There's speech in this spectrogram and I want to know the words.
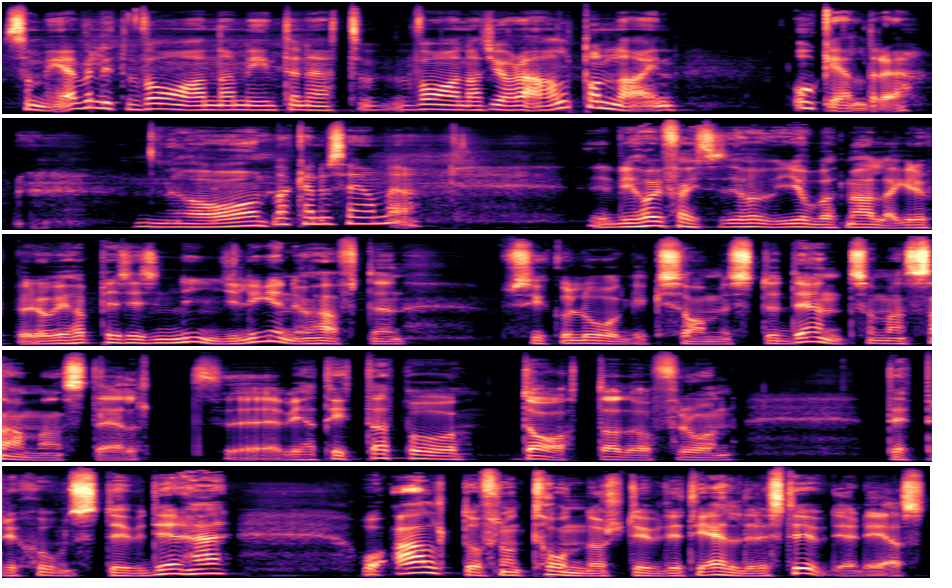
som är väldigt vana med internet, vana att göra allt online, och äldre? Ja. Vad kan du säga om det? Vi har ju faktiskt jobbat med alla grupper och vi har precis nyligen nu haft en psykologexamensstudent som har sammanställt. Eh, vi har tittat på data då från depressionsstudier här. Och allt då från tonårsstudier till äldrestudier. Det är alltså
